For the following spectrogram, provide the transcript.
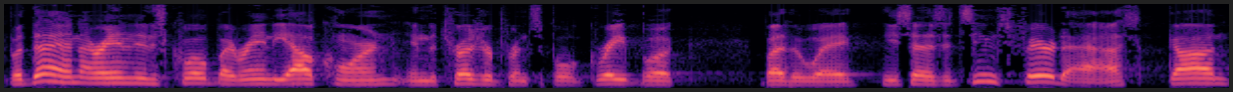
But then I ran into this quote by Randy Alcorn in The Treasure Principle, great book, by the way. He says, It seems fair to ask, God,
